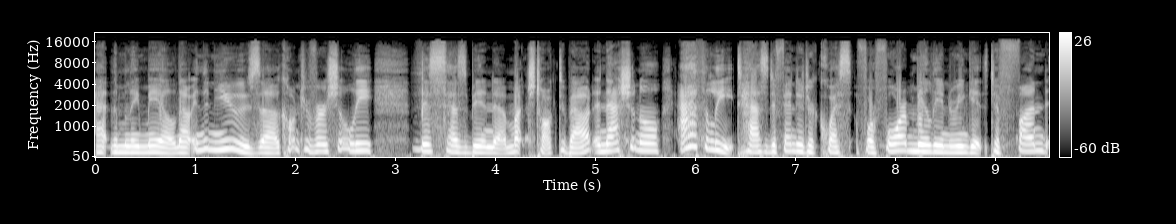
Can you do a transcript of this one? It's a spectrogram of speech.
at the Malay Mail. Now, in the news, uh, controversially, this has been uh, much talked about. A national athlete has defended her quest for 4 million ringgit to fund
